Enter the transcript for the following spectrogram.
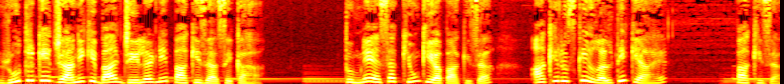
रुद्र के जाने के बाद जेलर ने पाकिजा से कहा, तुमने ऐसा क्यों किया पाकिजा? आखिर उसकी गलती क्या है? पाकिजा,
